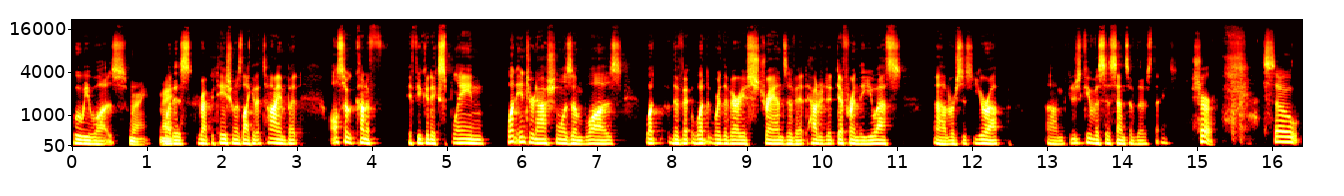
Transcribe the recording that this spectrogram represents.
who he was, right, right, what his reputation was like at the time, but also kind of if you could explain what internationalism was, what the what were the various strands of it, how did it differ in the U.S. Uh, versus Europe. Um, you just give us a sense of those things? Sure. So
